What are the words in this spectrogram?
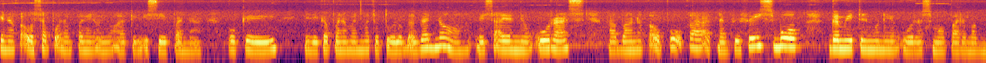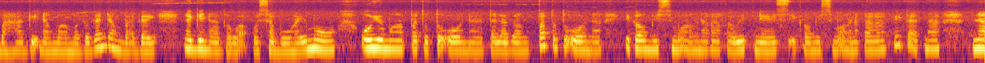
Kinakausap po ng Panginoon yung aking isipan na okay, hindi ka pa naman matutulog agad, no? Eh, sayang yung oras habang nakaupo ka at nagpi-Facebook, gamitin mo na yung oras mo para magbahagi ng mga magagandang bagay na ginagawa ko sa buhay mo o yung mga patotoo na talagang patotoo na ikaw mismo ang nakaka-witness, ikaw mismo ang nakakakita at na, na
